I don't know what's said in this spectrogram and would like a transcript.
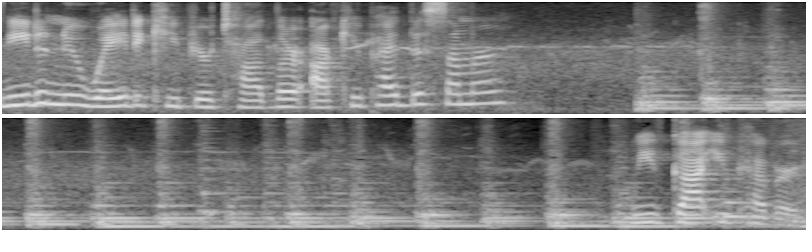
Need a new way to keep your toddler occupied this summer? We've got you covered.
